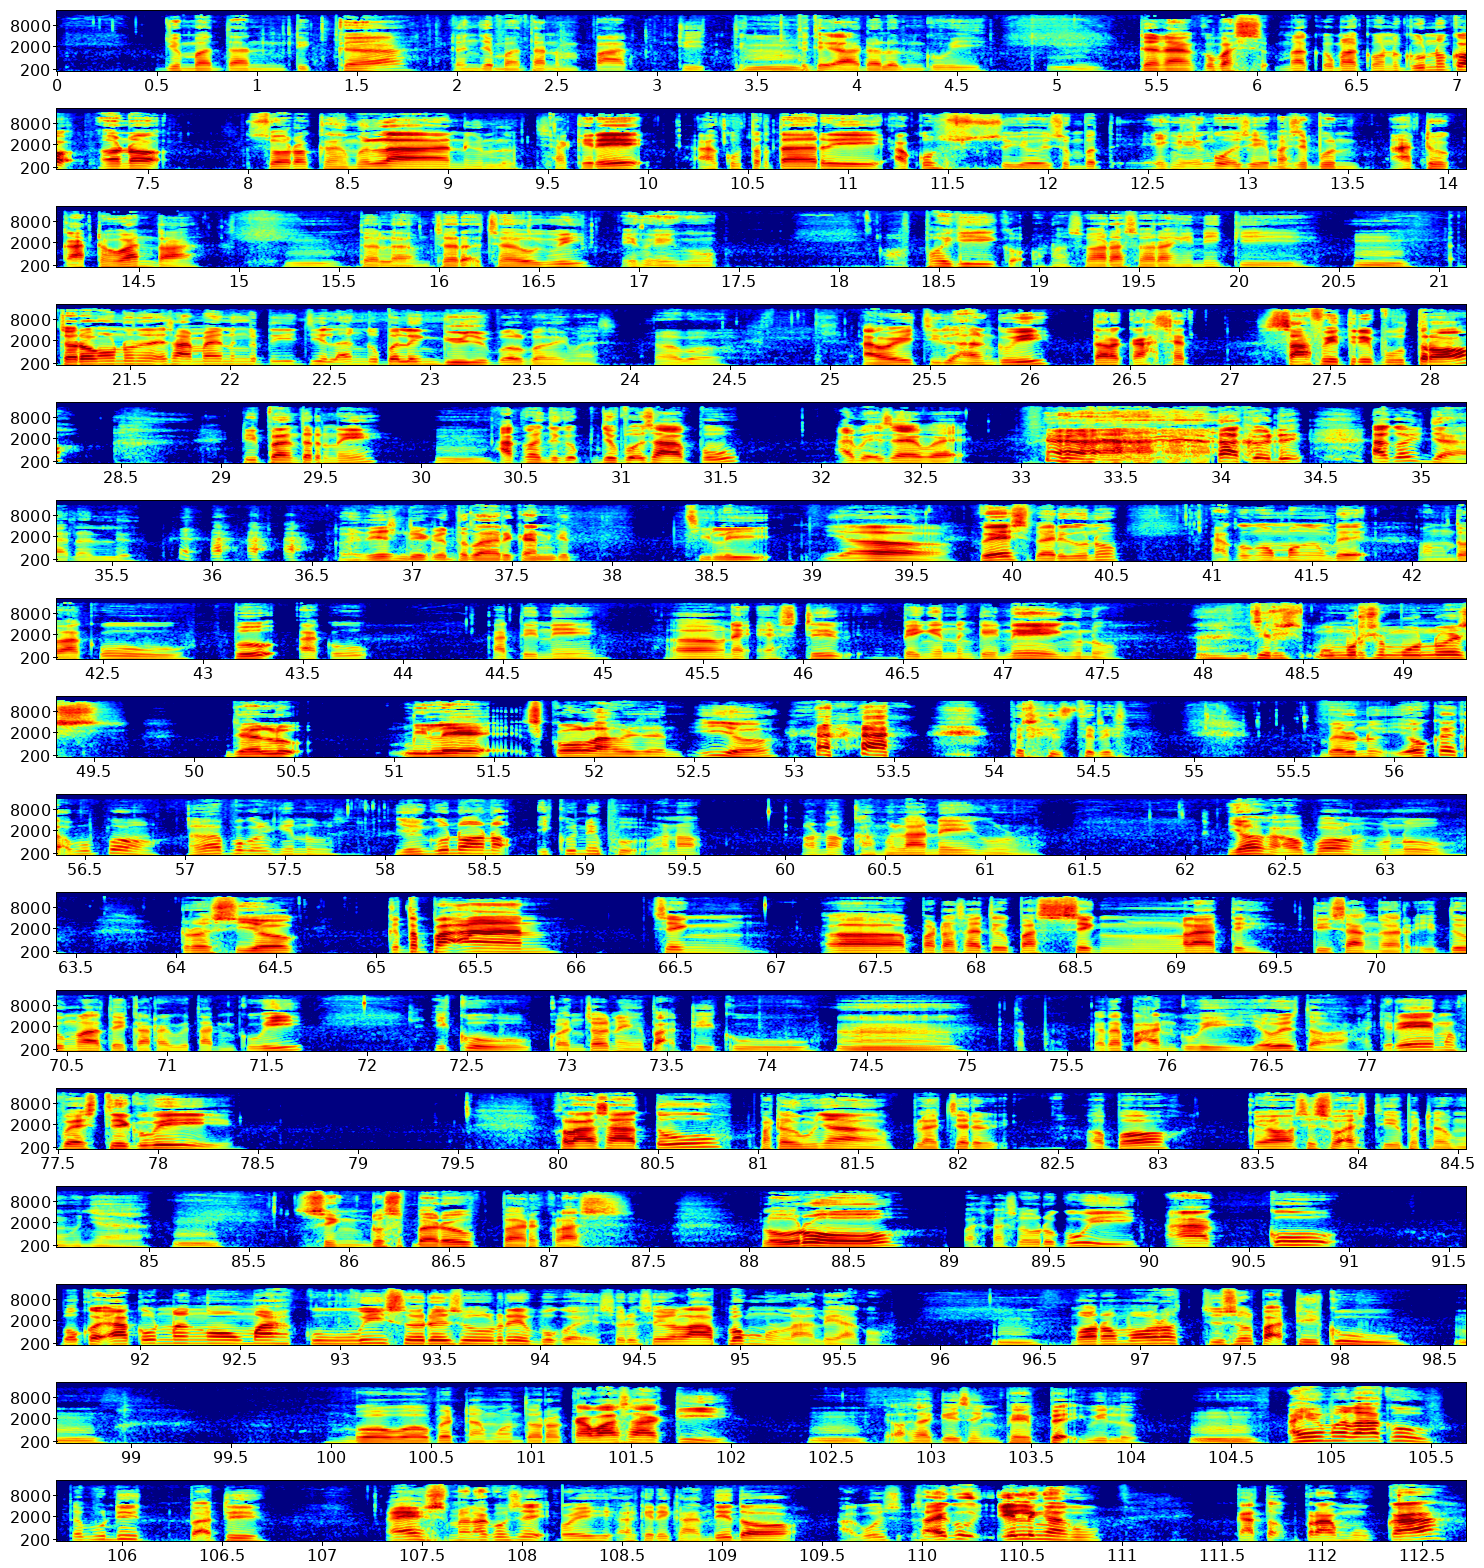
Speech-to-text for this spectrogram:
Jembatan 3 dan jembatan 4 di di- Hmm. titik alun kuwi. Hmm. Dan aku pas mlaku-mlaku kono kok ono suara gamelan ngono lho. Sakire aku tertarik. Aku yo sempet enguk-enguk sih meskipun ado kadoan ta Hmm. dalam jarak jauh kuwi enguk-enguk. Apa iki kok ono suara-suara ngene iki? Hmm. Cara ngono nek sampean ngerti cilik aku paling guyu pol paling Mas. Apa? Awe cilakan kuwi tar kaset Safitri Putra dibanterne Hmm. aku njupuk njupuk sapu ambek sewek aku dek aku jalan lho Berarti sendiri ketertarikan ke cilik. ya wes bari ngono aku ngomong mbek wong tuaku bu aku katine eh, nek SD pengen nang kene ngono Anjir umur semono wis njaluk milih sekolah wisan. iya Terus terus. baru nu ya oke gak apa-apa lah apa kok ngono ya ngono ana iku nih bu ana ana gamelane ngono. Ya gak apa ngono. Terus yo ketepaan sing eh, pada saat itu pas sing ngelatih di sanggar itu ngelatih karawitan kuwi iku koncone Pak Deku Hmm. Ketep- ketepaan kuwi. Ya wis to akhirnya mlebu SD kuwi. Kelas 1 pada umumnya belajar apa kayak siswa SD pada umumnya. Hmm. sing terus baru bar kelas loro pas loro kuwi. Aku pokoknya aku nang omah kuwi sore-sore pokoknya sore-sore lapong lali aku. Hmm. moro-moro jusul Pak Deku. Hmm. nggawa sepeda motor Kawasaki. Hmm. Kawasaki sing bebek kuwi lho. Hmm. ayo mel aku tapi Pak D eh mel aku sih kowe akhirnya ganti to. Aku saya aku eling aku. Katok pramuka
